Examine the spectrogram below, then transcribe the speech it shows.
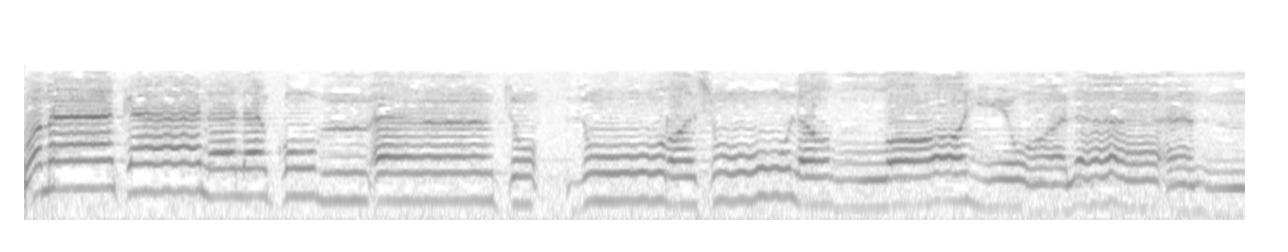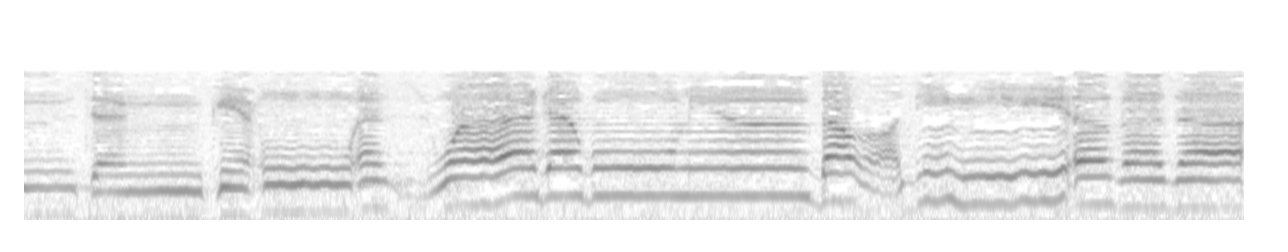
وما كان لكم أن تؤذوا رسول الله ولا أزواجه من بعده أبدا.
